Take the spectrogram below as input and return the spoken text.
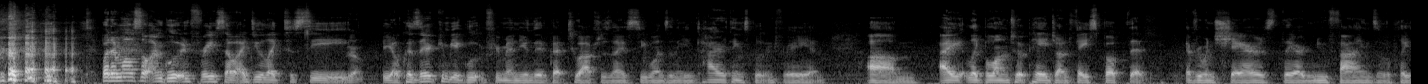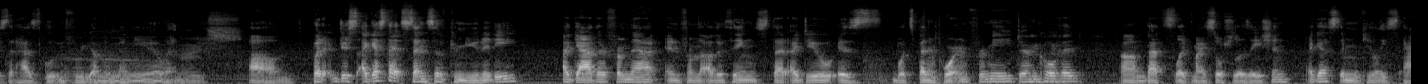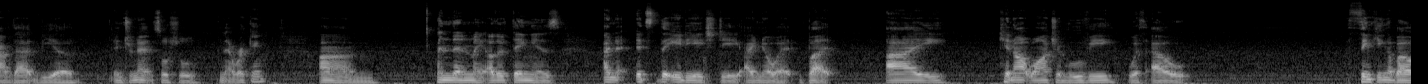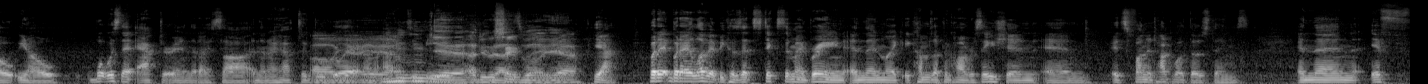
but I'm also I'm gluten free, so I do like to see Yeah. you know because there can be a gluten free menu and they've got two options, and I see ones and the entire thing's gluten free, and um, I like belong to a page on Facebook that everyone shares their new finds of a place that has gluten free on the menu, and nice. um, but just I guess that sense of community I gather from that and from the other things that I do is what's been important for me during Mhm. COVID. Um, that's like my socialization, I guess, and we can at least have that via internet social networking. Um, and then my other thing is, and it's the ADHD. I know it, but I cannot watch a movie without thinking about you know what was that actor in that I saw, and then I have to Oh, Google yeah, it yeah, on yeah. IMDb. Yeah, I do the that same as well, thing. yeah. Yeah. Yeah, but it, but I love it because that sticks in my brain, and then like it comes up in conversation, and it's fun to talk about those things. And then if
